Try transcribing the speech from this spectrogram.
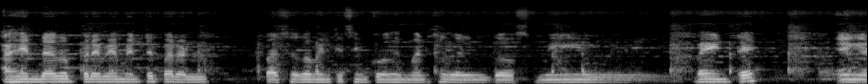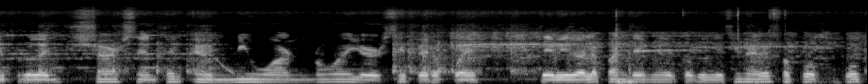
agendado previamente para el pasado 25 de marzo del 2020 en el Prudential Center en Newark, Nueva Jersey, pero pues debido a la pandemia del COVID-19 fue pospuesto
